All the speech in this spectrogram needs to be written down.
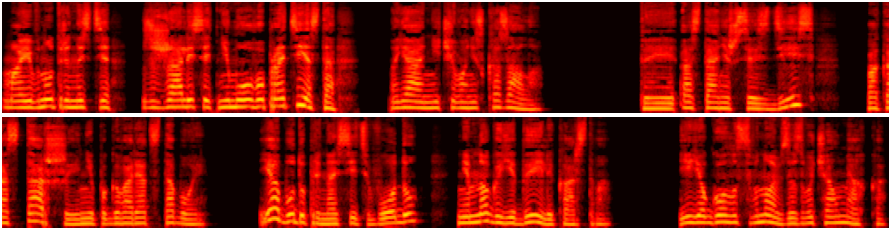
Мои внутренности сжались от немого протеста, но я ничего не сказала. «Ты останешься здесь, пока старшие не поговорят с тобой. Я буду приносить воду, немного еды и лекарства». Ее голос вновь зазвучал мягко.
